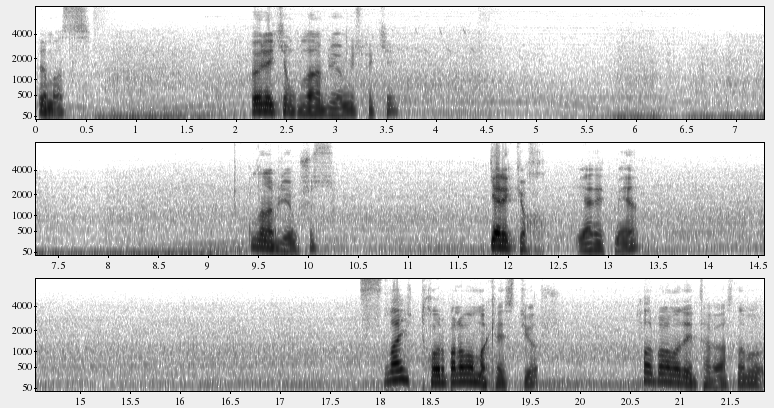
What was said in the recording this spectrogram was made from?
Sığmaz. Böyleyken kullanabiliyor muyuz peki? Kullanabiliyormuşuz. Gerek yok iade etmeye. Slide torbalama makinesi diyor. Torbalama değil tabi aslında bu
